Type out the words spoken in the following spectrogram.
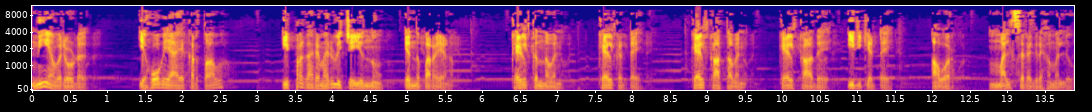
നീ അവരോട് യഹോവയായ കർത്താവ് ഇപ്രകാരം അരുളി ചെയ്യുന്നു എന്ന് പറയണം. കേൾക്കുന്നവൻ കേൾക്കട്ടെ കേൾക്കാത്തവൻ കേൾക്കാതെ ഇരിക്കട്ടെ. അവർ മത്സരഗ്രഹമല്ലോ.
